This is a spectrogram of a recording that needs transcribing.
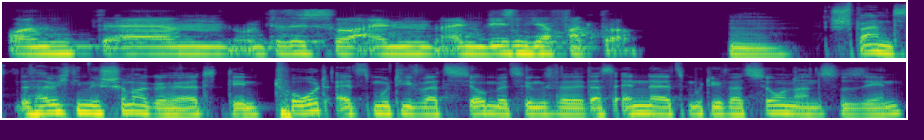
und, ähm, und das ist so ein, ein wesentlicher Faktor. Hm. Spannend, das habe ich nämlich schon mal gehört, den Tod als Motivation beziehungsweise das Ende als Motivation anzusehen,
